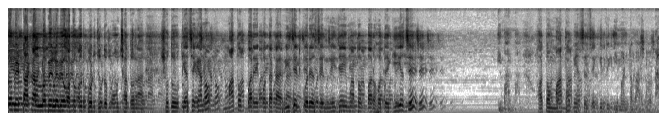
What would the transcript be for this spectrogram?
লোভে টাকার লোবে লোবে অত দূর পর্যন্ত পৌঁছাতো না। শুধু গেছে কেন? মাতব্বরের কথাটা রিজেক্ট করেছে নিজেই মাতব্বর হতে গিয়েছে। ইমান হয়তো মাথা বেঁচেছে কিন্তু ইমানটা বাঁচলো না।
